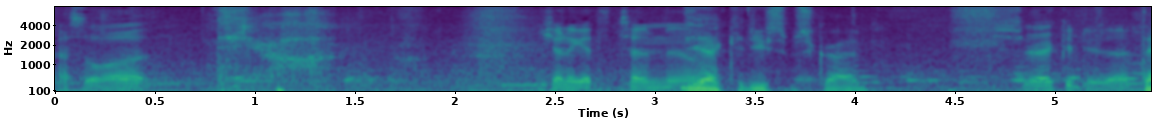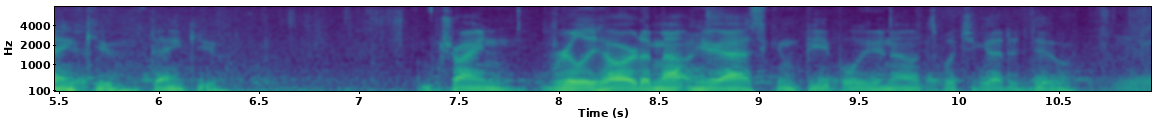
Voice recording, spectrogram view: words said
That's a lot. You trying to get to 10 mil? Yeah, could you subscribe? Sure, I could do that. for Thank you, thank you. I'm trying really hard. I'm out here asking people. You know, it's what you got to do. Yeah.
